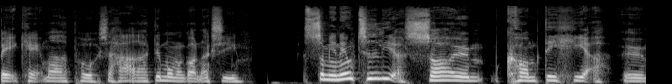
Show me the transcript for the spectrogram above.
bag kameraet på Sahara. Det må man godt nok sige. Som jeg nævnte tidligere, så øh, kom det her øh,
